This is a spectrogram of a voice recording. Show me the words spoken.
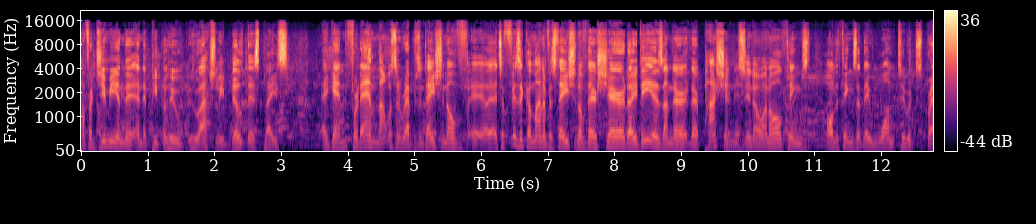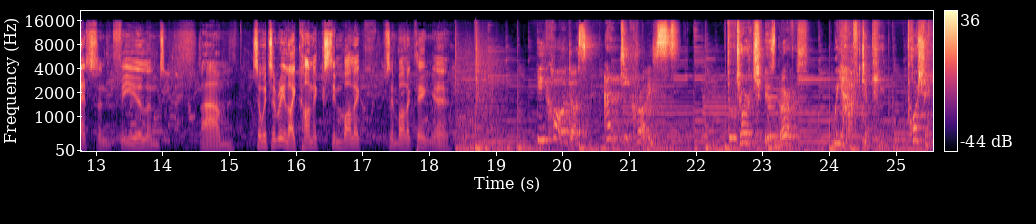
And for Jimmy and the and the people who who actually built this place, again for them that was a representation of uh, it's a physical manifestation of their shared ideas and their their passions, you know, and all things all the things that they want to express and feel and. Um, so it's a real iconic, symbolic, symbolic thing, yeah. He called us Antichrist. The church is nervous. We have to keep pushing.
